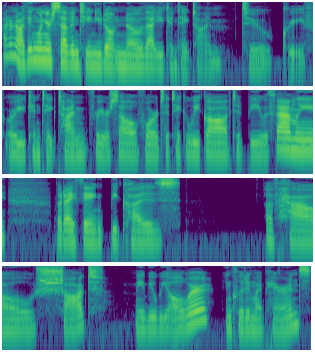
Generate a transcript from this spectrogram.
I don't know, I think when you're 17, you don't know that you can take time to grief, or you can take time for yourself, or to take a week off to be with family. But I think because of how shocked maybe we all were, including my parents,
